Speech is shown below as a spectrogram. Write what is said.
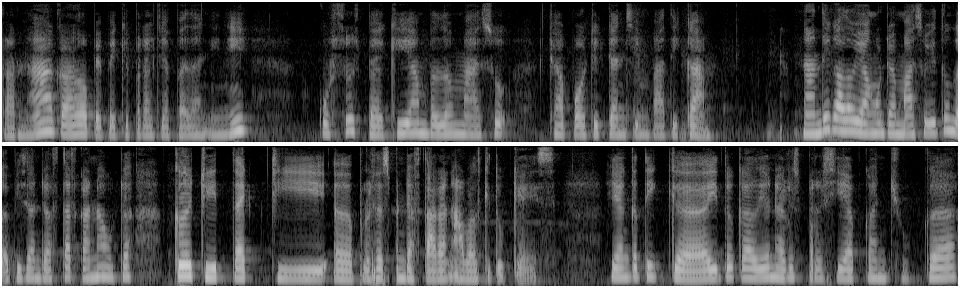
karena kalau PPG Prajabalan ini khusus bagi yang belum masuk Dapodik dan Simpatika. Nanti kalau yang udah masuk itu nggak bisa daftar karena udah ke detect di uh, proses pendaftaran awal gitu guys. Yang ketiga itu kalian harus persiapkan juga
